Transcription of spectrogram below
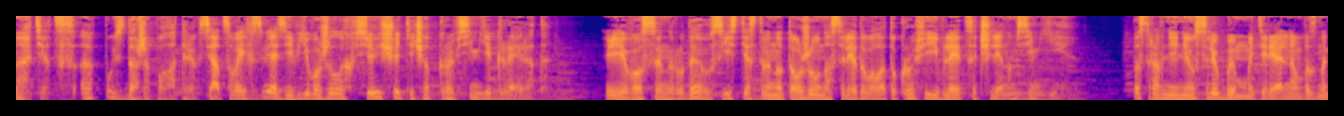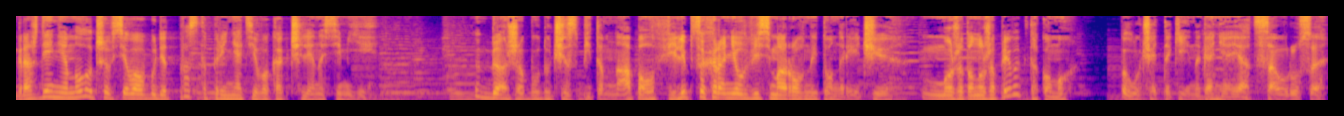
«Отец, пусть даже Пол отрекся от своих связей, в его жилах все еще течет кровь семьи Грейрот. Его сын Рудеус, естественно, тоже унаследовал эту кровь и является членом семьи. По сравнению с любым материальным вознаграждением, лучше всего будет просто принять его как члена семьи. Даже будучи сбитым на пол, Филипп сохранил весьма ровный тон речи. Может, он уже привык к такому? Получать такие нагоняя от Сауруса.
